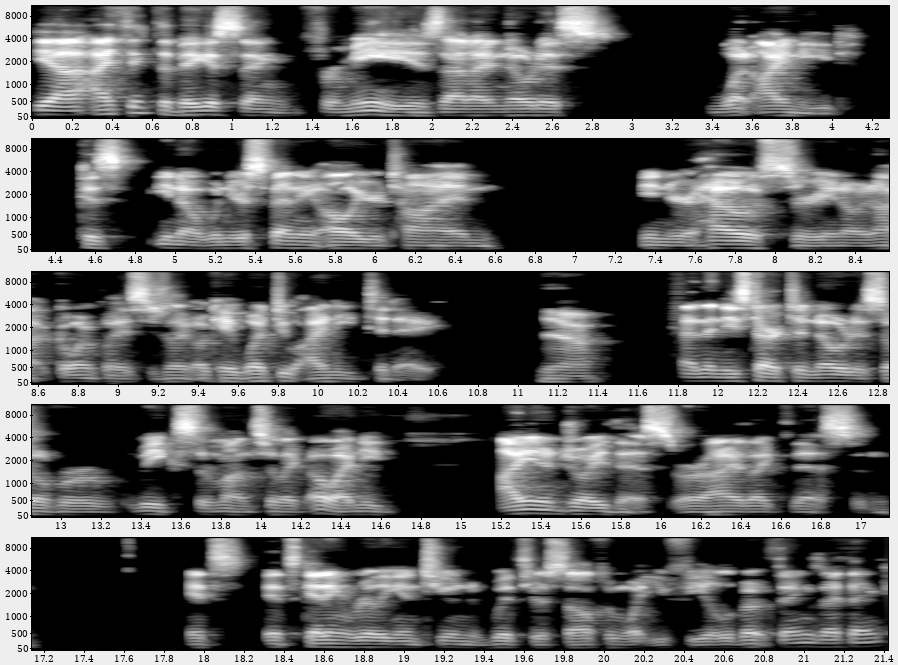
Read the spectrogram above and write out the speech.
Yeah, I think the biggest thing for me is that I notice what I need. Cause, you know, when you're spending all your time in your house or, you know, not going places, you're like, okay, what do I need today? Yeah. And then you start to notice over weeks or months, you're like, oh, I need, I enjoy this or I like this. And it's, it's getting really in tune with yourself and what you feel about things, I think.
